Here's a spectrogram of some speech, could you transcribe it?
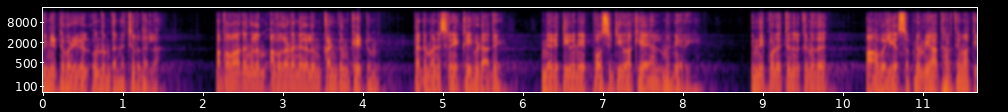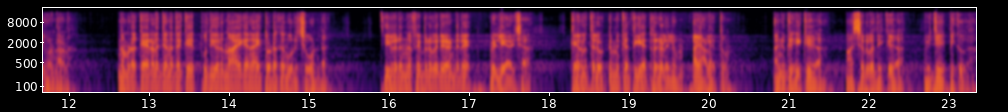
പിന്നിട്ട വഴികൾ ഒന്നും തന്നെ ചെറുതല്ല. അപവാദങ്ങളും അവഗണനകളും കണ്ടും കേട്ടും തന്റെ മനസ്സിനെ കൈവിടാതെ നെഗറ്റീവിനെ പോസിറ്റീവാക്കി അയാൾ മുന്നേറി. ഇന്നിപ്പോൾ എത്തി നിൽക്കുന്നത് ആ വലിയ സ്വപ്നം യാഥാർത്ഥ്യമാക്കിക്കൊണ്ടാണ്. നമ്മുടെ കേരള ജനതയ്ക്ക് പുതിയൊരു നായകനായി തുടക്കം കുറിച്ചുകൊണ്ട് ഈ വരുന്ന ഫെബ്രുവരി രണ്ടിന് വെള്ളിയാഴ്ച കേരളത്തിലെ ഒട്ടുമിക്ക തിയേറ്ററുകളിലും അയാളെത്തും. അനുഗ്രഹിക്കുക ആശീർവദിക്കുക വിജയിപ്പിക്കുക.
